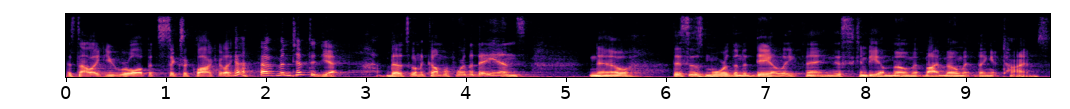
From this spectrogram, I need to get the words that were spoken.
It's not like you roll up at six o'clock, you're like, huh, I haven't been tempted yet. That's going to come before the day ends. No, this is more than a daily thing. This can be a moment by moment thing at times.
